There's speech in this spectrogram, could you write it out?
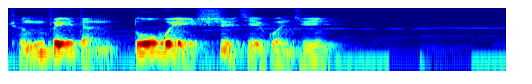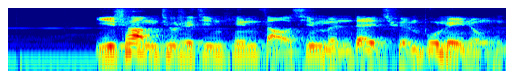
程飞等多位世界冠军。以上就是今天早新闻的全部内容。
